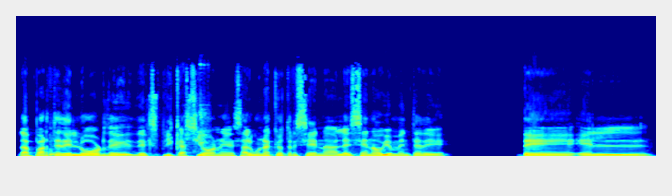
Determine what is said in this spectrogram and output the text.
la parte de lore, de, de, explicaciones, alguna que otra escena, la escena obviamente de, de el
